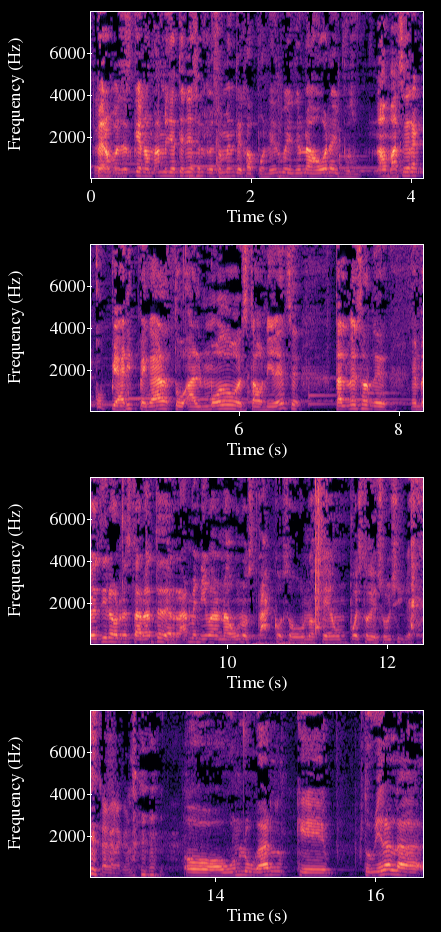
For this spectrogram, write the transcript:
Pero pues es que no mames, ya tenías el resumen de japonés, güey, de una hora y pues nomás era copiar y pegar a tu, al modo estadounidense. Tal vez donde en vez de ir a un restaurante de ramen iban a unos tacos o no sé, un puesto de sushi. O un lugar que tuviera la,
